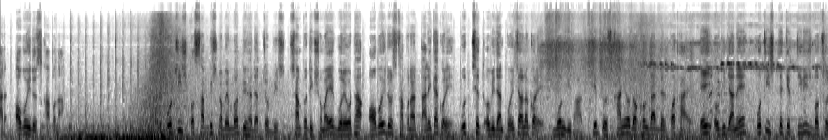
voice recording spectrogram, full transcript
আর অবৈধ স্থাপনা। পঁচিশ ও ছাব্বিশ নভেম্বর দুই হাজার চব্বিশ। সাম্প্রতিক সময়ে গড়ে ওঠা অবৈধ স্থাপনার তালিকা করে উচ্ছেদ অভিযান পরিচালনা করে বন বিভাগ। কিন্তু স্থানীয় দখলদারদের কথায় এই অভিযানে পঁচিশ থেকে তিরিশ বছর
